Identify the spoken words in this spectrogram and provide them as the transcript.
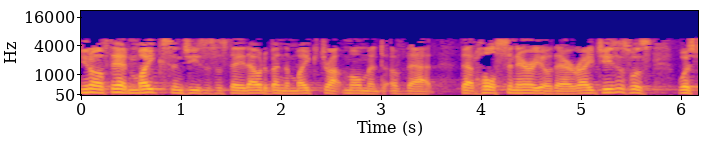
You know, if they had mics in Jesus' day, that would have been the mic drop moment of that, that whole scenario there, right? Jesus was, was,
